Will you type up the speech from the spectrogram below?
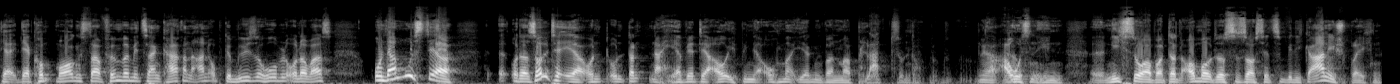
Der, der kommt morgens da Fünfer mit seinen Karren an, ob Gemüsehobel oder was. Und dann muss der, äh, oder sollte er, und, und dann, nachher wird der auch, ich bin ja auch mal irgendwann mal platt und ja, außen hin. Äh, nicht so, aber dann auch mal, dass du sagst, jetzt will ich gar nicht sprechen.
